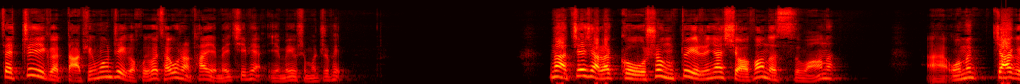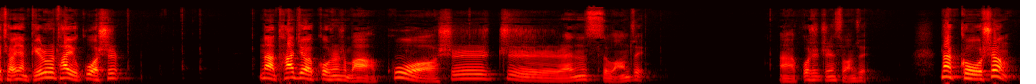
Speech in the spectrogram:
在这个打屏风、这个毁坏财物上，他也没欺骗，也没有什么支配。那接下来，狗剩对人家小芳的死亡呢？啊，我们加个条件，比如说他有过失，那他就要构成什么？过失致人死亡罪。啊，过失致人死亡罪。那狗剩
